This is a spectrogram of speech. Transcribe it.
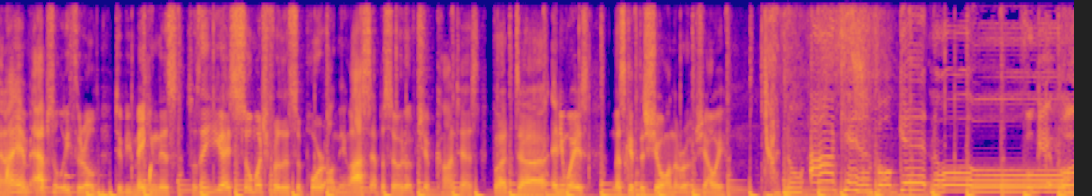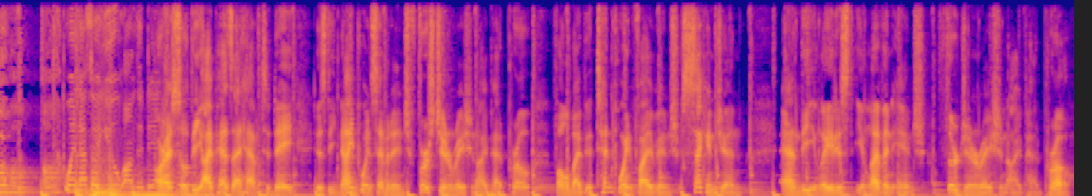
and I am absolutely thrilled to be making this. So thank you guys so much for the support on the last episode of Chip Contest. But uh, anyways, let's get the show on the road, shall we? No, I can't forget, no. Forget what? When I saw you on the dance Alright, so the iPads I have today is the 9.7 inch first generation iPad Pro, followed by the 10.5 inch second gen, and the latest 11 inch third generation iPad Pro.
